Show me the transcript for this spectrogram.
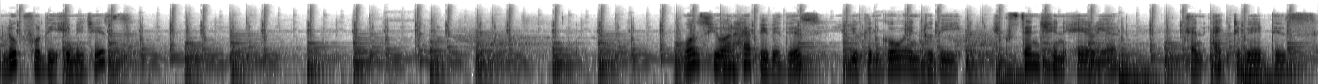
look for the images, Once you are happy with this, you can go into the extension area and activate this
